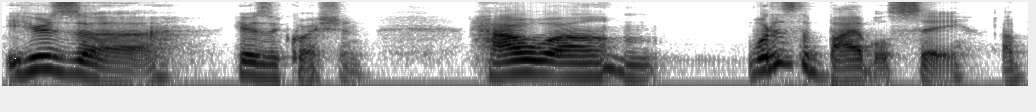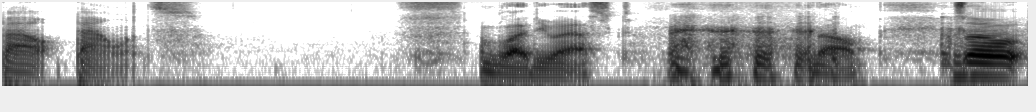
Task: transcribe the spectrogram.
here's a here's a question. How um what does the Bible say about balance? I'm glad you asked. no. So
